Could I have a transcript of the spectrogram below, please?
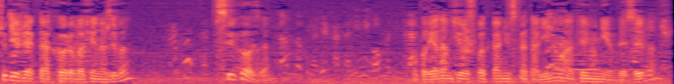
Czy wiesz, jak ta choroba się nazywa? Psychoza. Y. Opowiadam ci o spotkaniu z Kataliną, a ty mnie wyzywasz?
